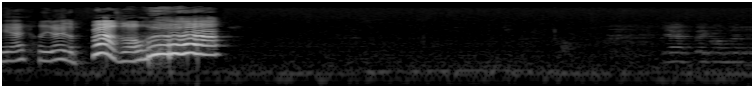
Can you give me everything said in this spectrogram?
Yeah, you actually know the puzzle. Yes, big one. little-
